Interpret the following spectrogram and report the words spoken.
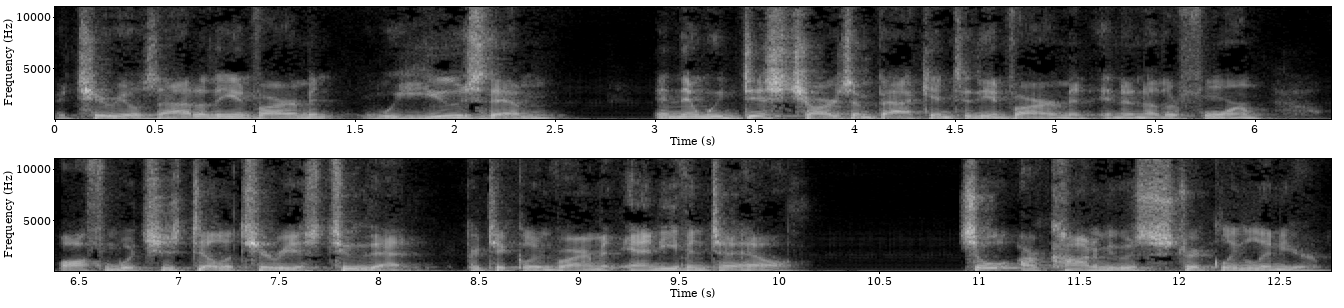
materials out of the environment, we use them, and then we discharge them back into the environment in another form, often which is deleterious to that particular environment and even to health. So our economy was strictly linear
